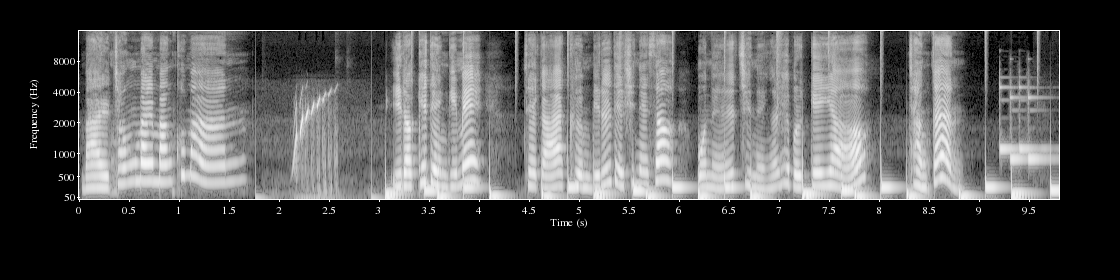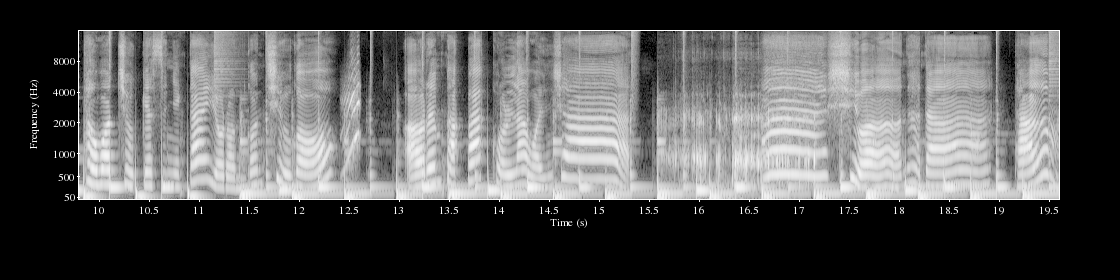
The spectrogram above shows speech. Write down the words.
말 정말 많구만. 이렇게 된 김에 제가 금비를 대신해서 오늘 진행을 해볼게요. 잠깐! 더워 죽겠으니까 요런 건 치우고 얼음 팍팍 콜라 원샷! 아, 시원하다. 다음!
